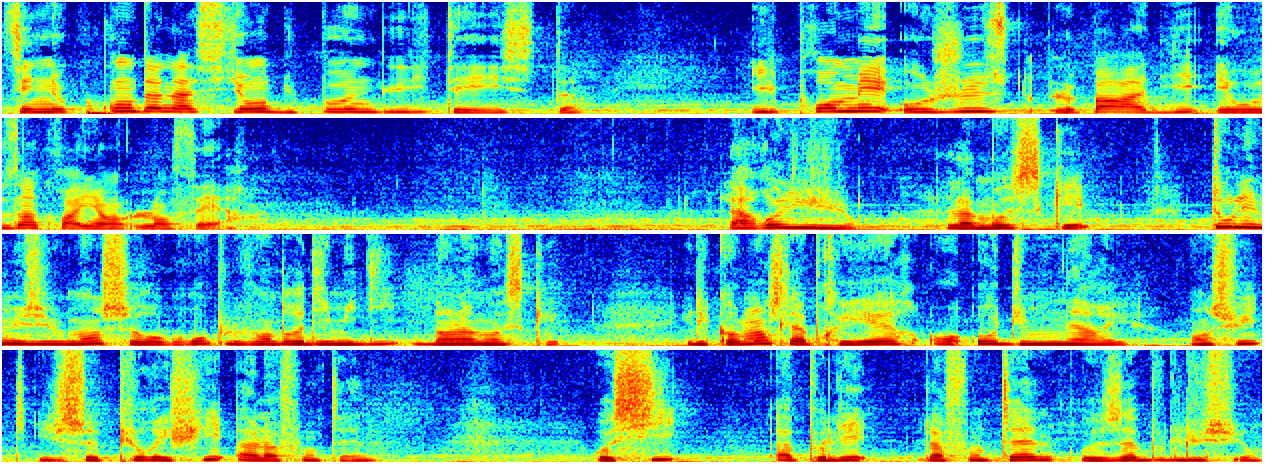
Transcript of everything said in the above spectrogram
C'est une condamnation du polythéiste. Il promet aux justes le paradis et aux incroyants l'enfer. La religion. La mosquée. Tous les musulmans se regroupent le vendredi midi dans la mosquée. Ils commencent la prière en haut du minaret. Ensuite, ils se purifient à la fontaine, aussi appelée la fontaine aux ablutions.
